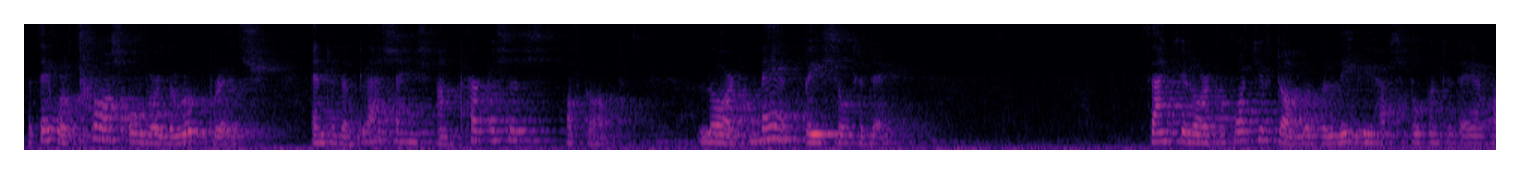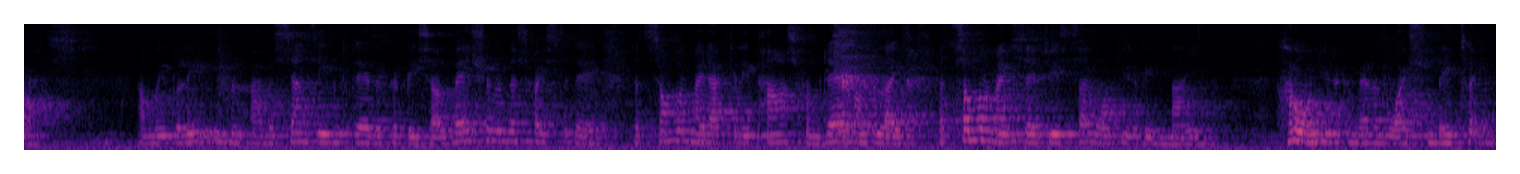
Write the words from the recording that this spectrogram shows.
That they will cross over the rope bridge into the blessings and purposes of God. Lord, may it be so today. Thank you, Lord, for what you've done. We believe you have spoken today in hearts. And we believe, even, I have a sense even today, there could be salvation in this house today, that someone might actually pass from death unto life, that someone might say, Jesus, I want you to be mine. I want you to come in and wash me clean.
